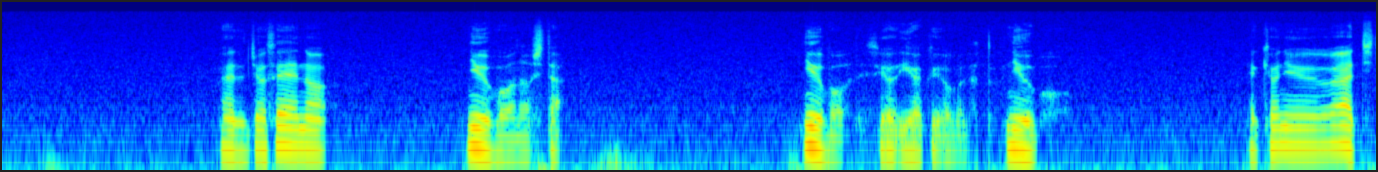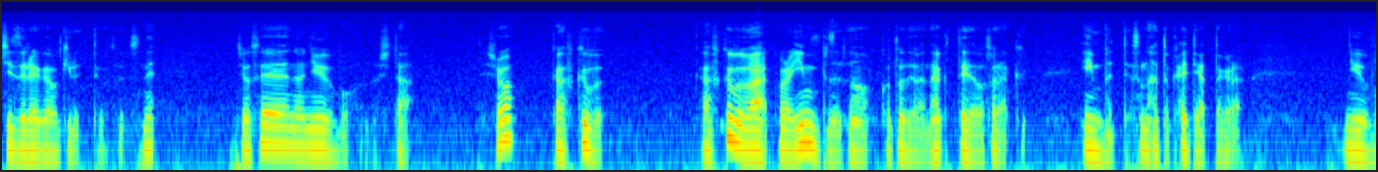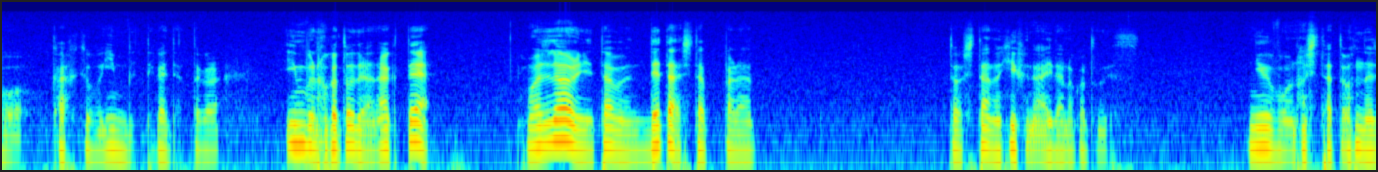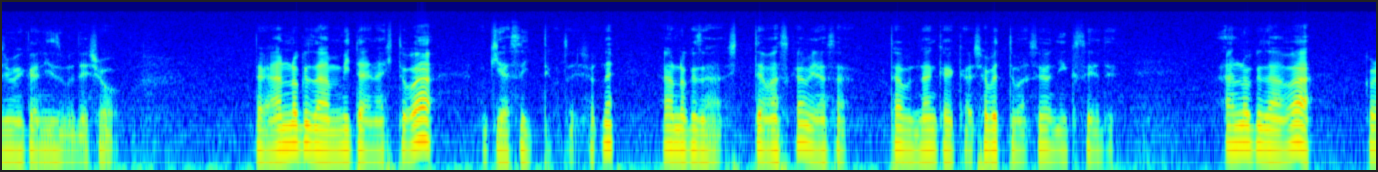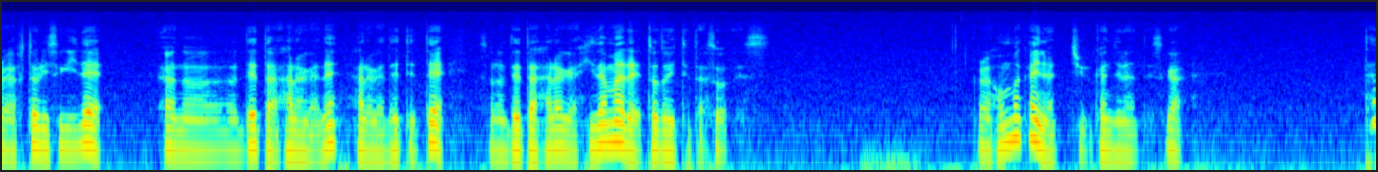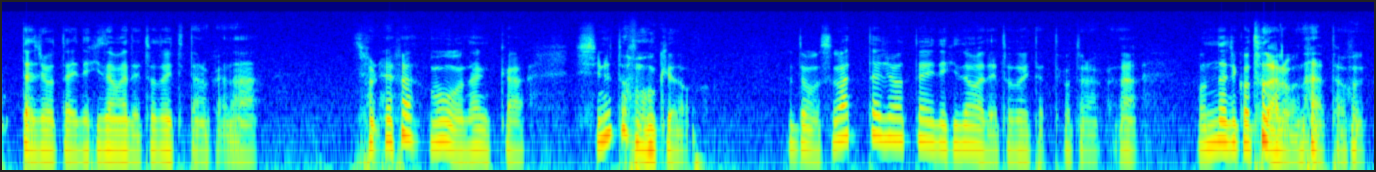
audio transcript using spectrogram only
まず女性の乳房の下。乳房ですよ。医学用語だと。乳房。巨乳は乳ずれが起きるってことですね。女性の乳房の下。でしょ？下腹部。下腹部はこれ陰部のことではなくておそらく。陰部ってその後書いてあったから。乳房。下腹部陰部って書いてあったから。陰部のことではなくて文字通り多分出た下っ腹と下の皮膚の間のことです。乳房の下と同じメカニズムでしょう。だから安禄山みたいな人は起きやすいってことでしょうね。安禄山知ってますか？皆さん。多分何回か喋ってますよ肉声で。安禄山はこれは太りすぎであの出た腹がね腹が出ててその出た腹が膝まで届いてたそうです。これはほんまかいなっていう感じなんですが立った状態で膝まで届いてたのかな。それはもうなんか死ぬと思うけど。でも座った状態で膝まで届いたってことなのかな。同じことだろうな多分。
